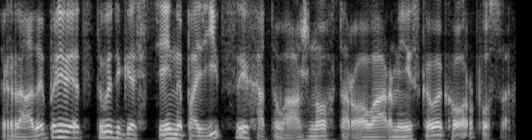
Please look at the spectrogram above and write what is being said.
"Рады приветствовать гостей на позициях отважного второго армейского корпуса".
